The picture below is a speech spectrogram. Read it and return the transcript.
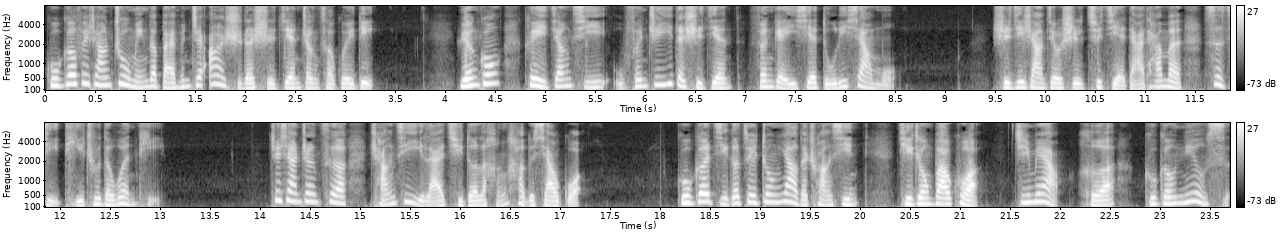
谷歌非常著名的百分之二十的时间政策规定，员工可以将其五分之一的时间分给一些独立项目，实际上就是去解答他们自己提出的问题。这项政策长期以来取得了很好的效果。谷歌几个最重要的创新，其中包括 Gmail 和 Google News，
